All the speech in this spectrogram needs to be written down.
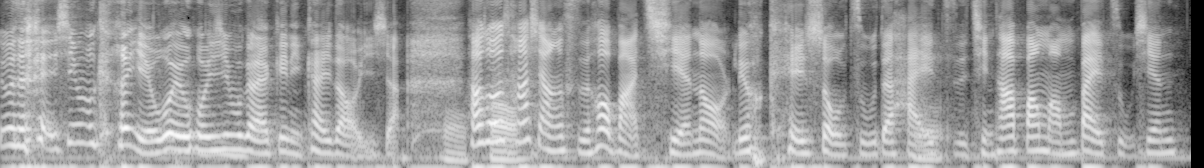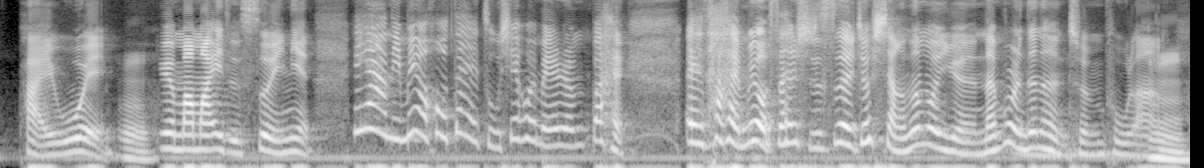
对不对？幸福哥也未婚，幸福哥来给你开导一下。哦、他说他想死后把钱哦留给手足的孩子，嗯、请他帮忙拜祖先牌位。嗯，因为妈妈一直碎念：“哎呀，你没有后代，祖先会没人拜。”哎，他还没有三十岁就想那么远，南部人真的很淳朴啦。嗯。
